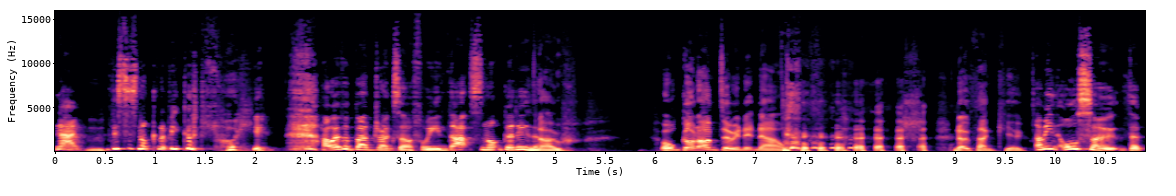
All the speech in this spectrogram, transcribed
no, mm. this is not going to be good for you. However bad drugs are for you, that's not good either. No. Oh God, I'm doing it now. no, thank you. I mean, also the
